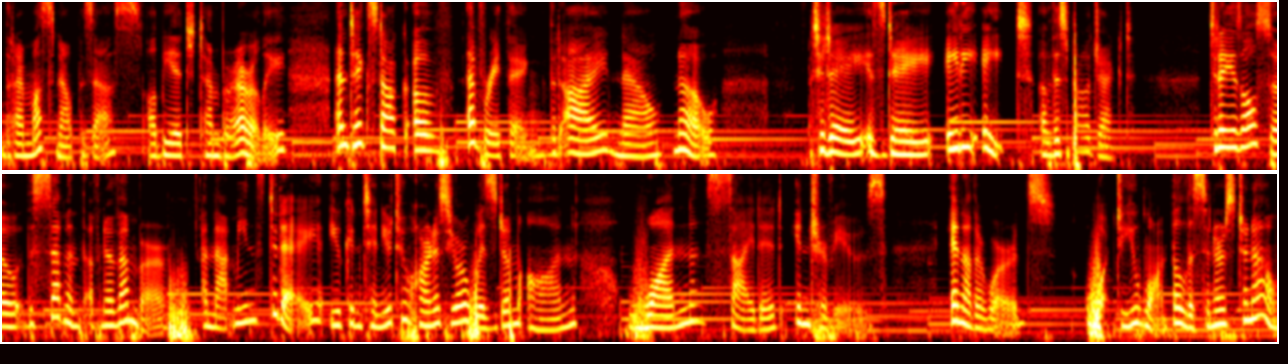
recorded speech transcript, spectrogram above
that I must now possess, albeit temporarily, and take stock of everything that I now know. Today is day 88 of this project. Today is also the 7th of November, and that means today you continue to harness your wisdom on one sided interviews. In other words, what do you want the listeners to know?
